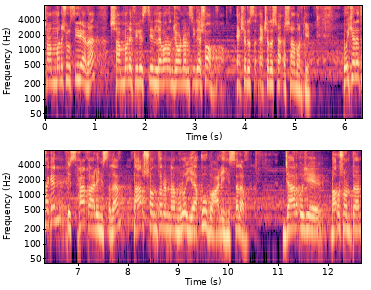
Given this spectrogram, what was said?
শাম মানে শুধু সিরিয়া না, শাম মানে ফিলিস্তিন, লেবানন, জর্ডান, সিরিয়া, সব একসাথে একসাথে শাম আর কি। ওইখানে থাকেন ইসহাক আলী ইসলাম তার সন্তানের নাম হলো ইয়াকুব আলী ইসলাম যার ওই যে বারো সন্তান,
